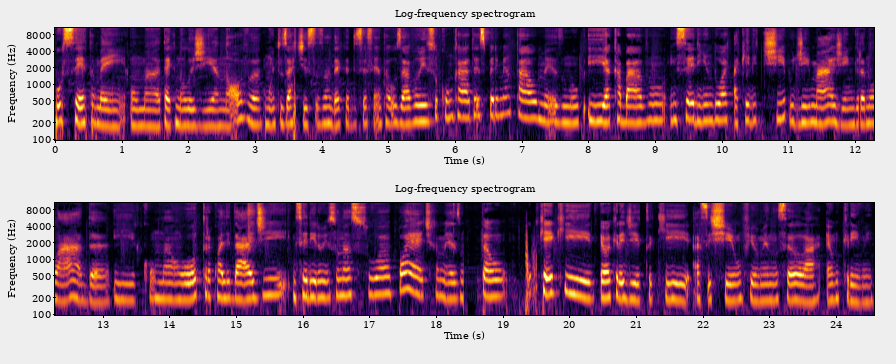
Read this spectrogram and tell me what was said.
por ser também uma tecnologia nova, muitos artistas na década de 60 usavam isso com caráter experimental mesmo e acabavam inserindo aquele tipo de imagem granulada e com uma outra qualidade, inseriram isso na sua poética mesmo. Então, por que que eu acredito que assistir um filme no celular é um crime?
